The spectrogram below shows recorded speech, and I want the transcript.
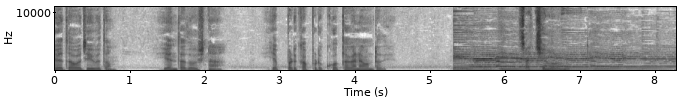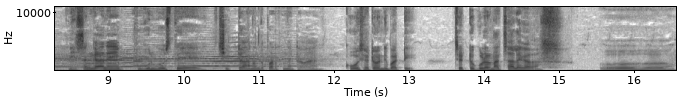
ఏదో జీవితం. ఎంత చూసినా ఎప్పటికప్పుడు కొత్తగానే ఉంటుంది. సత్యం నిజంగానే పువ్వును కోస్తే చెట్టు ఆనందపడుతుందంటవా? కోసేటోడిని బట్టి చెట్టు కూడా నచ్చాలే కదా. ఓహో.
